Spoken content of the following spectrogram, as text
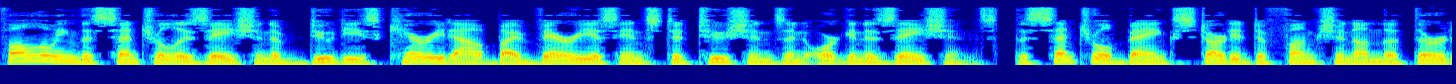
Following the centralization of duties carried out by various institutions and organizations, the central bank started to function on 3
